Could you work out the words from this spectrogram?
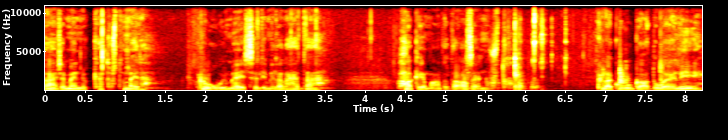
ja se mennytkään tuosta meidän ruuvimeisseli, millä lähdetään hakemaan tätä asennusta. Kyllä kuulkaa tulee niin,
